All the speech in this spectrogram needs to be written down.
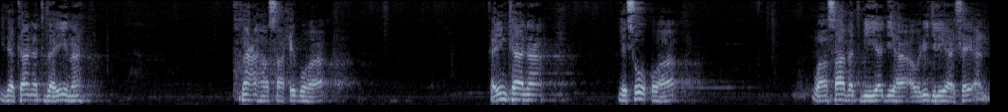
إذا كانت بهيمة معها صاحبها فإن كان يسوقها وأصابت بيدها أو رجلها شيئا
